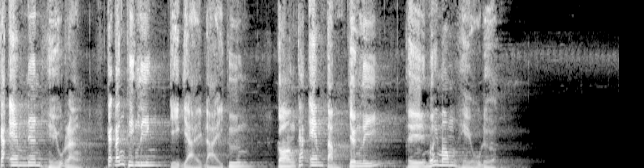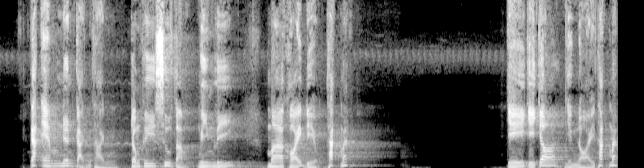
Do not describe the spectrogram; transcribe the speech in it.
các em nên hiểu rằng Các đấng thiên liêng chỉ dạy đại cương. Còn các em tầm chân lý Thì mới mong hiểu được. Các em nên cẩn thận Trong khi sưu tầm nguyên lý Mà khỏi điều thắc mắc. Chị chỉ cho những nỗi thắc mắc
